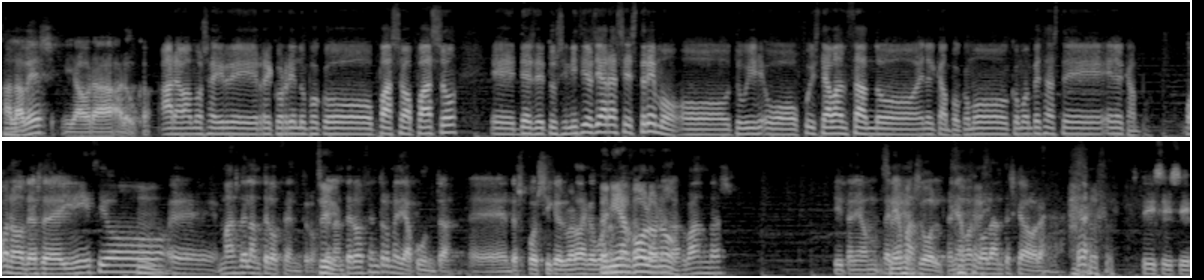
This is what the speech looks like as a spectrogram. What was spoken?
a la vez y ahora Arauca. Ahora vamos a ir eh, recorriendo un poco paso a paso. Eh, ¿Desde tus inicios ya eras extremo o, o fuiste avanzando en el campo? ¿Cómo, ¿Cómo, empezaste en el campo? Bueno, desde inicio hmm. más delantero centro. Sí. Delantero centro, media punta. después sí que es verdad que bueno, ¿Tenías gol o no? Las bandas. Sí, tenía, tenía más gol, tenía más gol antes que ahora. sí, sí, sí.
